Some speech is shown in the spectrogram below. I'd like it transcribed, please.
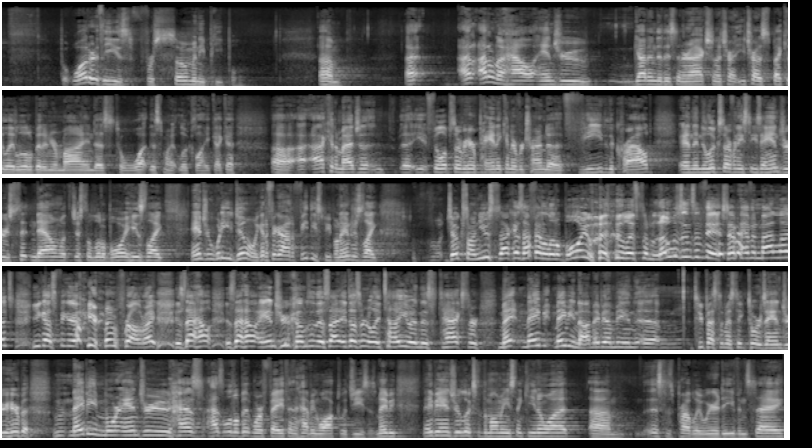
But what are these for so many people? Um, I, I, I don't know how Andrew got into this interaction. I try, you try to speculate a little bit in your mind as to what this might look like. like a, uh, I, I, can imagine uh, Philip's over here panicking over trying to feed the crowd. And then he looks over and he sees Andrew sitting down with just a little boy. He's like, Andrew, what are you doing? We got to figure out how to feed these people. And Andrew's like, Joke's on you, suckers. I found a little boy with, with some loaves and some fish. I'm having my lunch. You guys figure out your own problem, right? Is that how, is that how Andrew comes to this? It doesn't really tell you in this text, or may, maybe, maybe not. Maybe I'm being. Um, too pessimistic towards Andrew here, but maybe more Andrew has, has a little bit more faith in having walked with Jesus. Maybe, maybe Andrew looks at the moment he's thinking, you know what? Um, this is probably weird to even say,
